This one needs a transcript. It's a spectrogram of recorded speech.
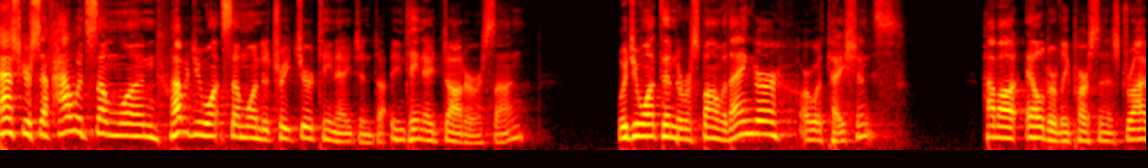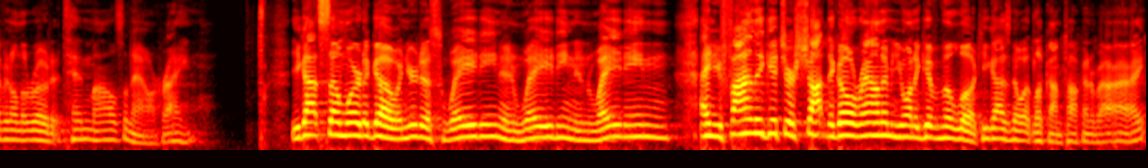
ask yourself, how would someone, how would you want someone to treat your teenage, and, teenage daughter or son? Would you want them to respond with anger or with patience? How about elderly person that's driving on the road at 10 miles an hour, right? You got somewhere to go and you're just waiting and waiting and waiting. And you finally get your shot to go around them and you want to give them the look. You guys know what look I'm talking about, all right?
